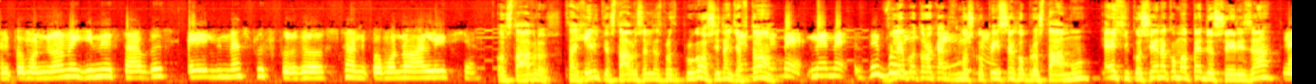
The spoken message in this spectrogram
Ανυπομονώ να γίνει ο Σταύρος Έλληνας Πρωθυπουργός. Ανυπομονώ, αλήθεια. Ο Σταύρος. Θα γίνει και ο Σταύρος Έλληνας Πρωθυπουργός. Ήταν κι αυτό. Ναι, ναι, ναι, ναι, δεν μπορεί Βλέπω τώρα κάτι ένας- δημοσκοπήσεις έχω μπροστά μου. Έχει 21,5 ο ΣΥΡΙΖΑ, Ναι.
